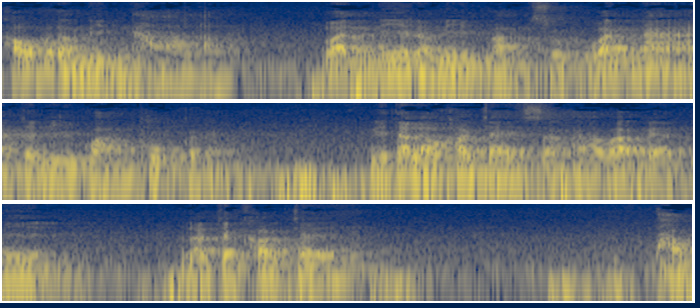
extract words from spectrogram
เขาก็ต้องนินทาเรา วันนี้เรามีความสุขวันหน้าอาจจะมีความทุกข์ก็ได้ นี่ถ้าเราเข้าใจสภาวะแบบนี้ เราจะเข้าใจธรร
